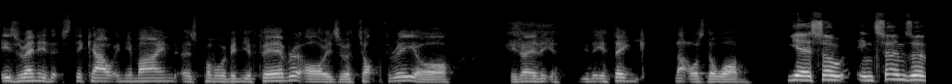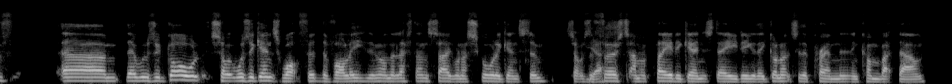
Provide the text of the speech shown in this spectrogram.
Is there any that stick out in your mind as probably been your favourite, or is there a top three, or is there any that you, that you think that was the one? Yeah, so in terms of um, there was a goal, so it was against Watford, the volley. They were on the left hand side when I scored against them. So it was the yes. first time I played against Aidy. They'd gone up to the Prem and then come back down.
